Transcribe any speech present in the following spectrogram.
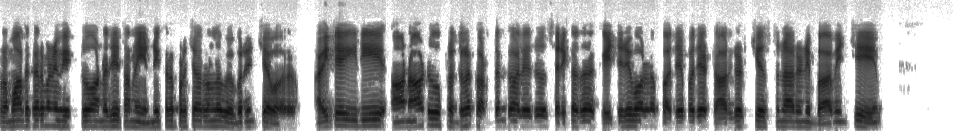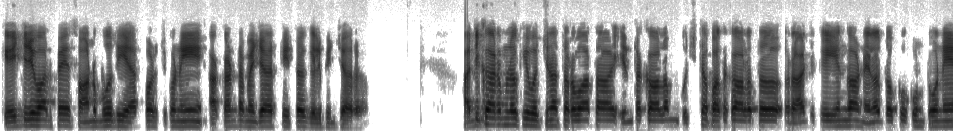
ప్రమాదకరమైన వ్యక్తో అన్నది తన ఎన్నికల ప్రచారంలో వివరించేవారు. అయితే ఇది ఆనాడు ప్రజలకు అర్థం కాలేదు. సరికదా కేజ్రీవాల్ను పదే పదే టార్గెట్ చేస్తున్నారని భావించి కేజ్రీవాల్పై సానుభూతి ఏర్పరచుకుని అఖండ మెజారిటీతో గెలిపించారు. అధికారంలోకి వచ్చిన తర్వాత ఇంతకాలం ఉచిత పథకాలతో రాజకీయంగా నిలదొక్కుంటూనే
